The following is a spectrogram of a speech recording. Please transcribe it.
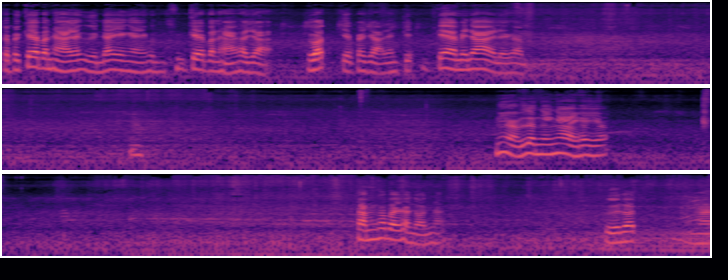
จะไปแก้ปัญหาอย่างอื่นได้ยังไง คุณแก้ปัญหาขยะ รถเก็บขยะยังแก้แก้ไม่ได้เลยครับเนี่ยเรื่องง่ายๆแค่เยอะทำเข้าไปถนนนะคือรถมา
